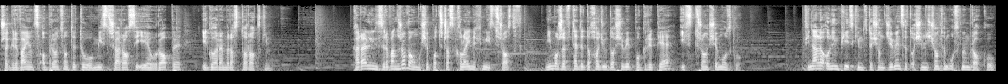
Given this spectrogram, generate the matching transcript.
przegrywając obrońcą tytułu mistrza Rosji i Europy Igorem Rostorockim. Karelin zrewanżował mu się podczas kolejnych mistrzostw, mimo że wtedy dochodził do siebie po grypie i wstrząsie mózgu. W finale olimpijskim w 1988 roku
